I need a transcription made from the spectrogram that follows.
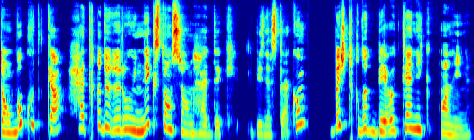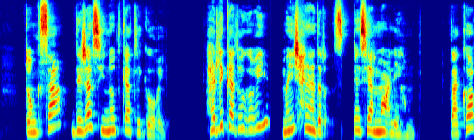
دون بوكو دو كا حتقدروا ديروا اون اكستنسيون لهذاك البيزنس تاعكم باش تقدروا تبيعوا تانيك اون لين دونك سا ديجا سي نوت كاتيجوري هاد لي كاتيجوري مانيش حنهضر سبيسيالمون عليهم داكور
